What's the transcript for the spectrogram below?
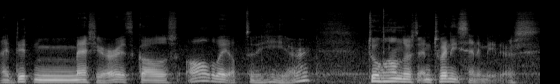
I did measure, it goes all the way up to here, 220 centimeters.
